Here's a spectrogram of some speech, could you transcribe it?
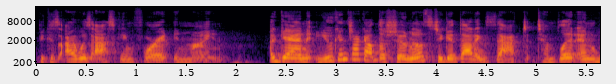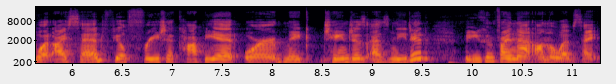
because I was asking for it in mine. Again, you can check out the show notes to get that exact template and what I said. Feel free to copy it or make changes as needed, but you can find that on the website.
